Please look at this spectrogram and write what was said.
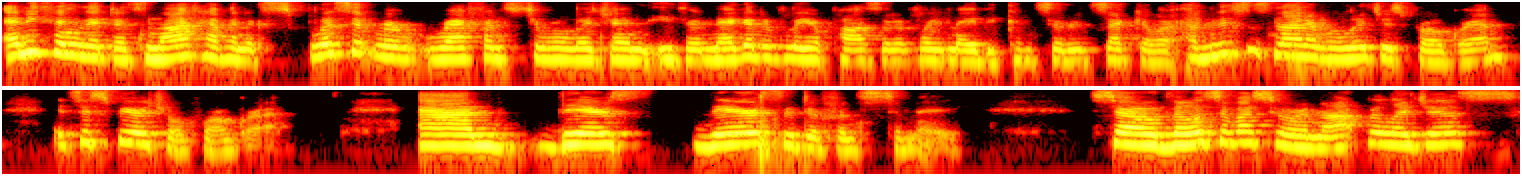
Anything that does not have an explicit re- reference to religion, either negatively or positively, may be considered secular. And this is not a religious program, it's a spiritual program. And there's, there's the difference to me. So, those of us who are not religious,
